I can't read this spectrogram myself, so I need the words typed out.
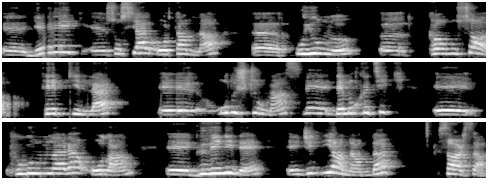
e, gerek e, sosyal ortamla e, uyumlu e, kamusal tepkiler e, oluşturmaz ve demokratik e, kurumlara olan e, güveni de e, ciddi anlamda sarsar.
